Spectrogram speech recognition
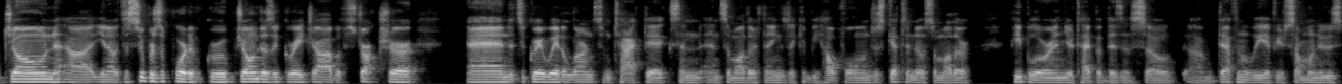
Joan, uh, you know, it's a super supportive group. Joan does a great job of structure and it's a great way to learn some tactics and and some other things that can be helpful and just get to know some other people who are in your type of business. So um, definitely, if you're someone who's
